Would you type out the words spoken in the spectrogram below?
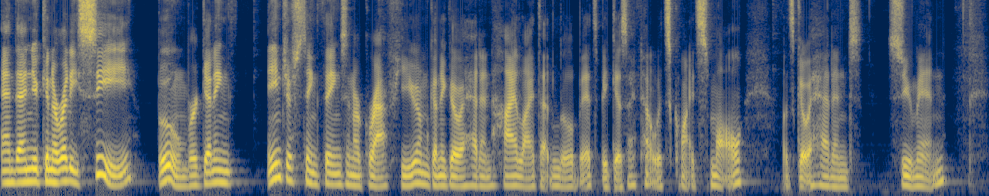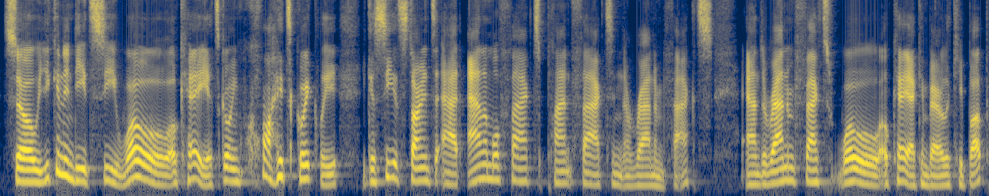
And then you can already see, boom, we're getting interesting things in our graph view. I'm going to go ahead and highlight that a little bit because I know it's quite small. Let's go ahead and zoom in. So you can indeed see, whoa, okay, it's going quite quickly. You can see it's starting to add animal facts, plant facts, and random facts. And the random facts, whoa, okay, I can barely keep up.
